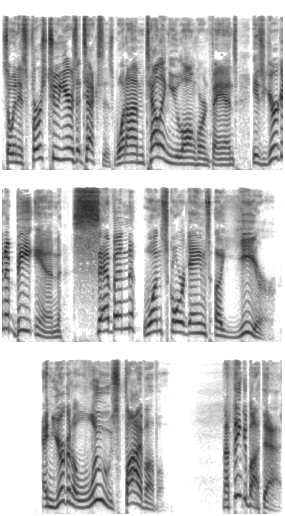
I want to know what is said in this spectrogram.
so in his first 2 years at Texas what I'm telling you Longhorn fans is you're going to be in 7 one score games a year and you're going to lose 5 of them now think about that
